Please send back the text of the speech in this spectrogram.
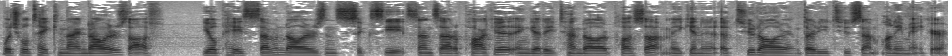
which will take $9 off. You'll pay $7.68 out of pocket and get a $10 plus up, making it a $2.32 moneymaker.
